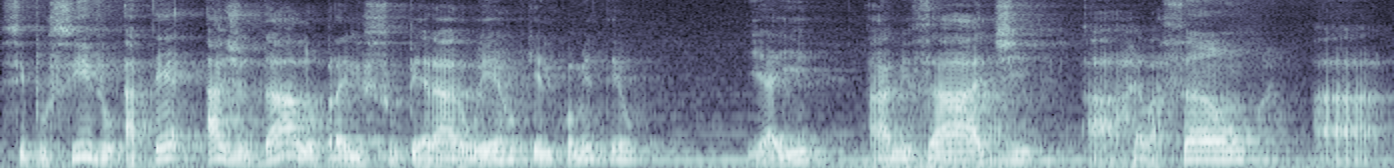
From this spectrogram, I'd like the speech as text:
se possível, até ajudá-lo para ele superar o erro que ele cometeu. E aí a amizade, a relação a...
